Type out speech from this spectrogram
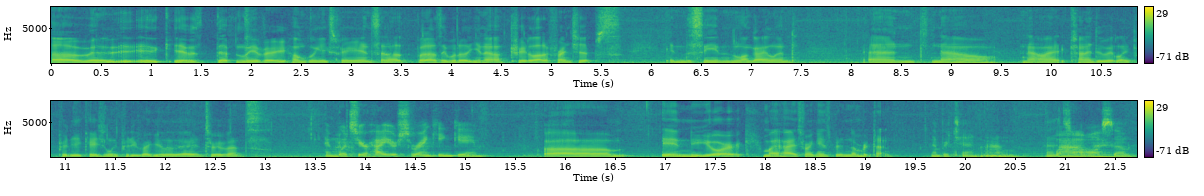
um, and it, it, it was definitely a very humbling experience. And I, but I was able to you know create a lot of friendships in the scene in Long Island, and now now I kind of do it like pretty occasionally, pretty regularly. I enter events. And what's your highest ranking game? Um, in New York, my highest ranking has been number ten. Number 10. Mm-hmm. That's Wow, man. awesome.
